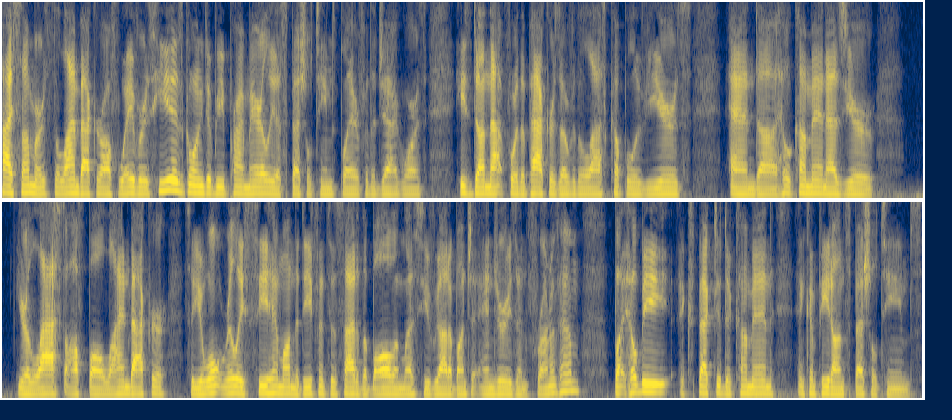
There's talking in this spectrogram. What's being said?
Ty Summers, the linebacker off waivers. He is going to be primarily a special teams player for the Jaguars. He's done that for the Packers over the last couple of years, and uh, he'll come in as your your last off ball linebacker. So you won't really see him on the defensive side of the ball unless you've got a bunch of injuries in front of him. But he'll be expected to come in and compete on special teams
